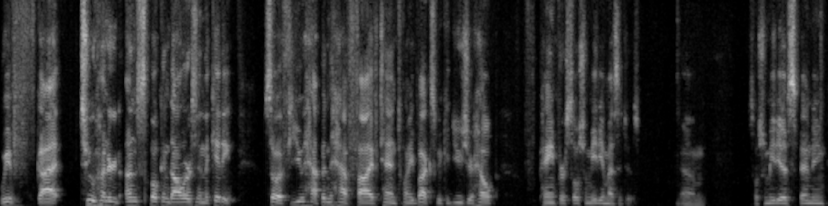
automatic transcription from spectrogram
We've got 200 unspoken dollars in the kitty. So if you happen to have 5, 10, 20 bucks, we could use your help paying for social media messages. Um, social media spending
